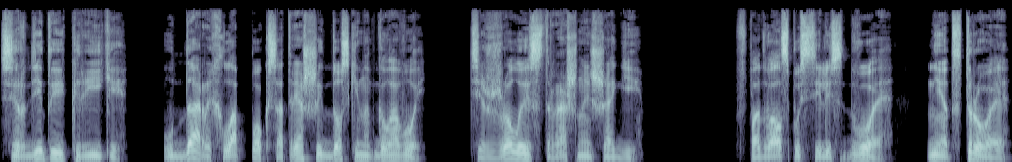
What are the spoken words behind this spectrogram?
сердитые крики, удар и хлопок, сотрясший доски над головой, тяжелые страшные шаги. В подвал спустились двое. Нет, трое.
